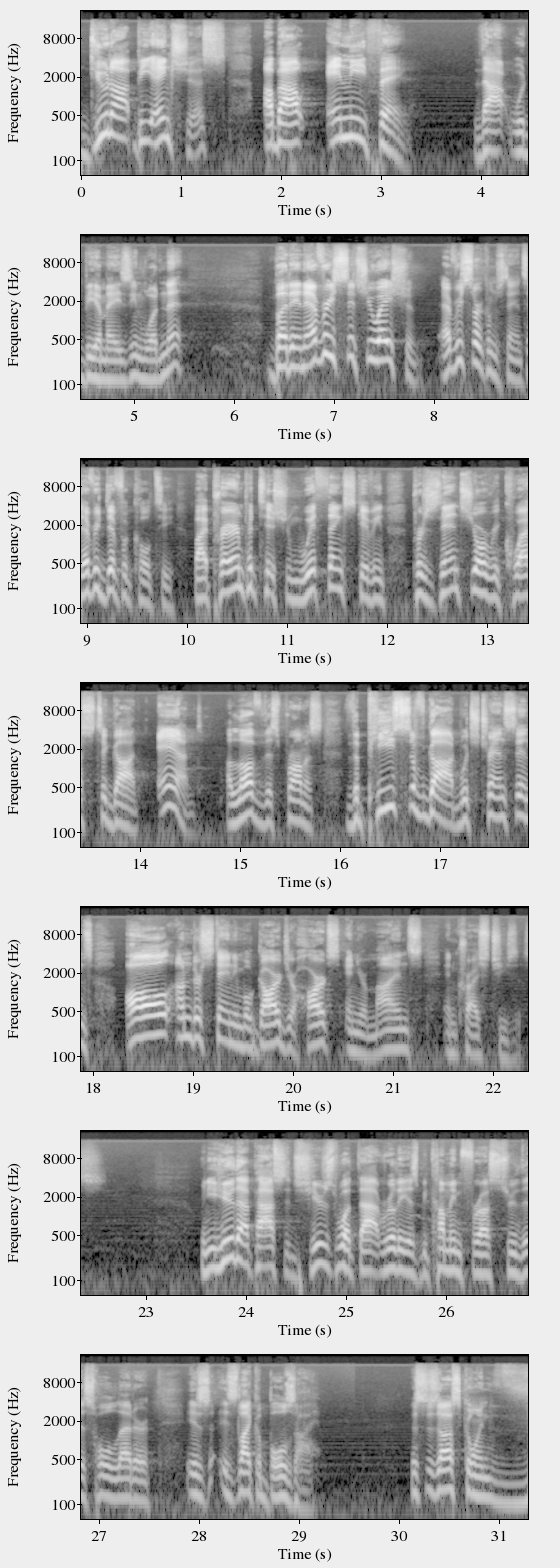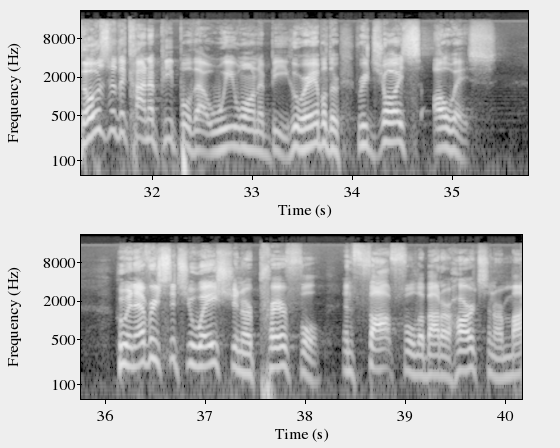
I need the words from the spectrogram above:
Do not be anxious about anything. That would be amazing, wouldn't it? But in every situation, every circumstance, every difficulty, by prayer and petition with thanksgiving, present your requests to God. And I love this promise the peace of God, which transcends all understanding, will guard your hearts and your minds in Christ Jesus. When you hear that passage, here's what that really is becoming for us through this whole letter is, is like a bullseye. This is us going, those are the kind of people that we want to be, who are able to rejoice always, who in every situation are prayerful and thoughtful about our hearts and our minds,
